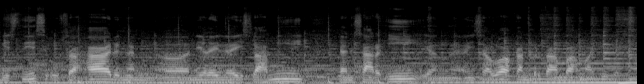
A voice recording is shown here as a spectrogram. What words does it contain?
bisnis usaha dengan eh, nilai-nilai uh, islami dan syari yang insya Allah akan bertambah maju.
